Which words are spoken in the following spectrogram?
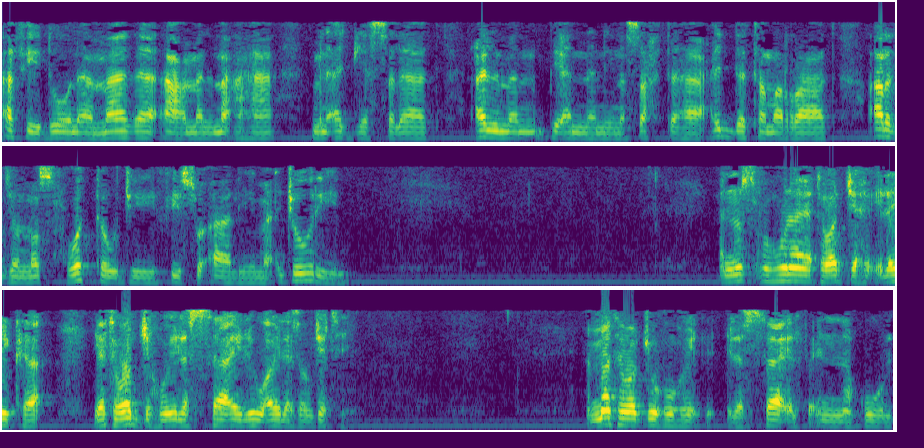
أفيدون ماذا أعمل معها؟ من أجل الصلاة علما بأنني نصحتها عدة مرات. أرجو النصح والتوجيه في سؤالي مأجورين. النصح هنا يتوجه إليك يتوجه إلى السائل وإلى زوجته. أما توجهه إلى السائل فإن نقول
